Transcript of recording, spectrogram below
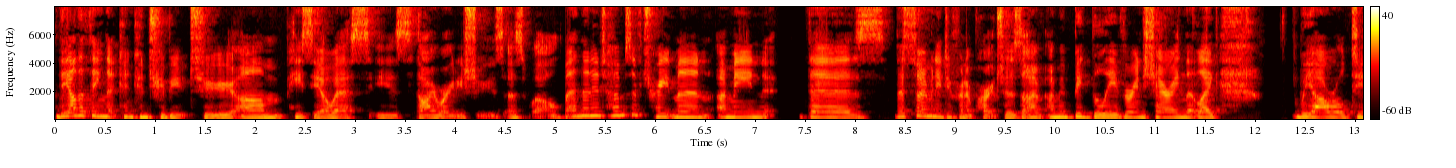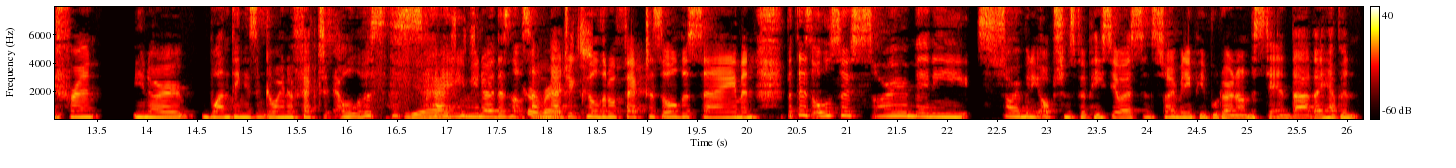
The other thing that can contribute to um, PCOS is thyroid issues as well. And then in terms of treatment, I mean, there's there's so many different approaches. I'm, I'm a big believer in sharing that like we are all different. You know, one thing isn't going to affect all of us the yes, same. You know, there's not correct. some magic pill that'll affect us all the same. And but there's also so many, so many options for PCOS, and so many people don't understand that. They haven't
